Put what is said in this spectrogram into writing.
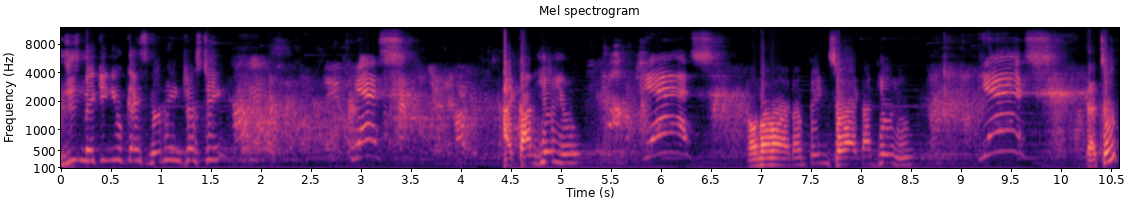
This is making you guys very interesting. Yes. I can't hear you. Yes. No, no, no. I don't think so. I can't hear you. Yes. That's it.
